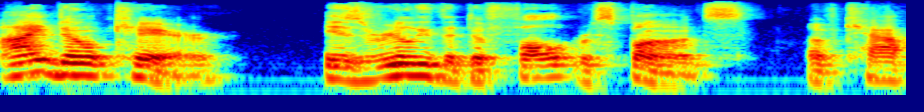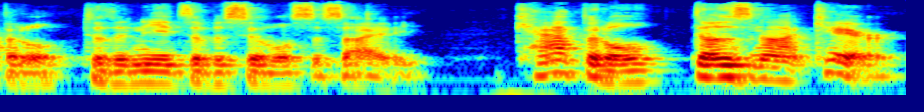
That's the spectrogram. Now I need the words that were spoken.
I don't care is really the default response of capital to the needs of a civil society. Capital does not care.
